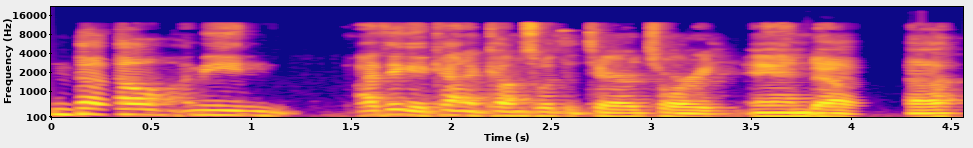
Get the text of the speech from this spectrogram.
No, I mean, I think it kind of comes with the territory. And, uh, uh,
